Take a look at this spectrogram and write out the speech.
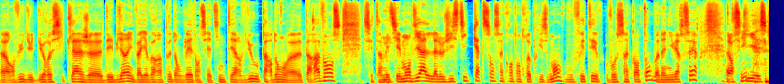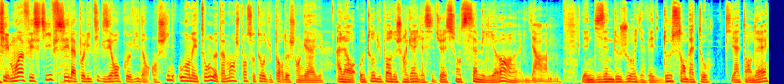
euh, en vue du, recyclage euh, des biens. Il va y avoir un peu d'anglais dans cette interview, pardon par avance. C'est un métier mondial, la logistique. 450 entreprises membres. Vous fêtez vos 50 ans. Bon anniversaire. Alors ce qui, est, ce qui est moins festif, c'est la politique zéro Covid en, en Chine. Où en est-on, notamment, je pense, autour du port de Shanghai? Alors autour du port de Shanghai, la situation s'améliore. Il y a, une dizaine de jours, il y avait 200 bateaux qui attendaient,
